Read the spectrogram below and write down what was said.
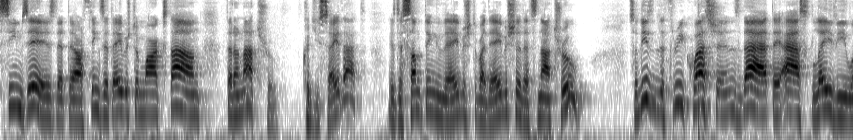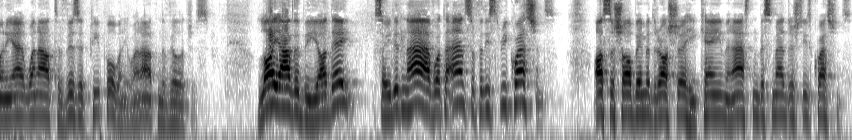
seems is that there are things that the Eibushter marks down that are not true. Could you say that? Is there something in the Abishter by the Abishter that's not true? So these are the three questions that they asked Levi when he went out to visit people, when he went out in the villages. Lo so he didn't have what to answer for these three questions. Asa Shalbe he came and asked in Bismedrash these questions.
